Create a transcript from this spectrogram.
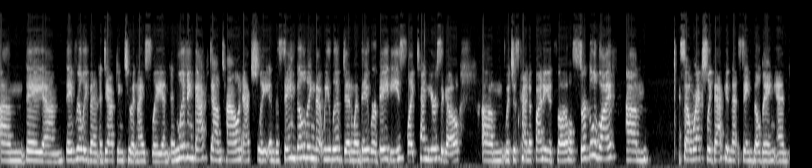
um, they um, they've really been adapting to it nicely and, and, living back downtown, actually in the same building that we lived in when they were babies, like 10 years ago, um, which is kind of funny. It's the whole circle of life. Um, so we're actually back in that same building, and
